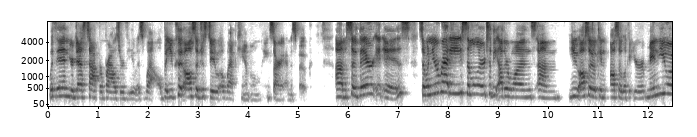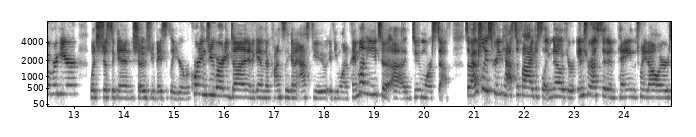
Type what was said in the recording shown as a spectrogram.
within your desktop or browser view as well, but you could also just do a webcam only. Sorry, I misspoke. Um, so there it is. So when you're ready, similar to the other ones, um, you also can also look at your menu over here, which just again shows you basically your recordings you've already done. And again, they're constantly gonna ask you if you wanna pay money to uh, do more stuff. So actually Screencastify, just to let you know, if you're interested in paying the $20,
